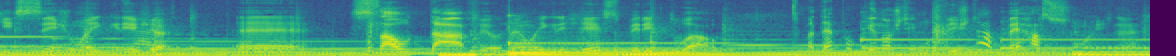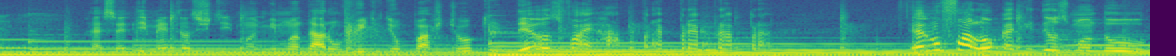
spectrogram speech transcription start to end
que seja uma igreja é, saudável, né, uma igreja espiritual. Até porque nós temos visto aberrações, né? Recentemente assisti, me mandaram um vídeo de um pastor que Deus vai rá, pra, pra, pra, pra. Ele não falou o que é que Deus mandou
